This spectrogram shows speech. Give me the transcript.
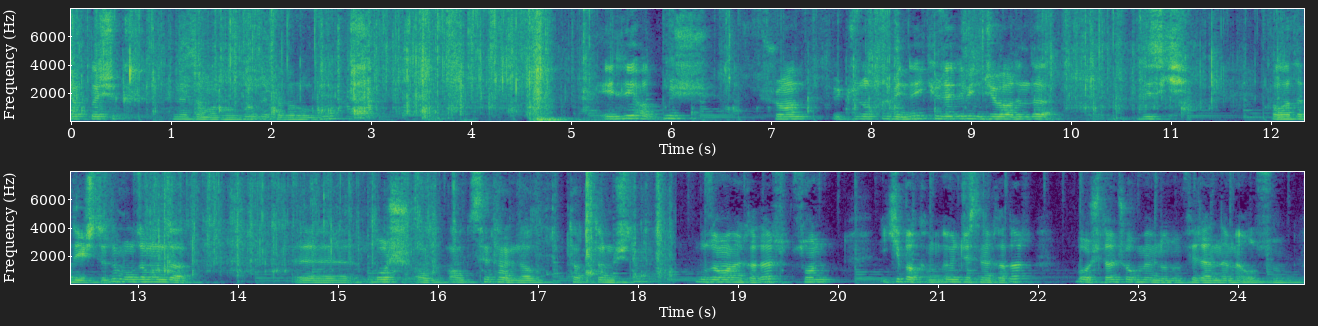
yaklaşık ne zaman oldu, ne kadar oldu? 50-60 şu an 330 binde 250 bin civarında disk balata değiştirdim. O zaman da e, boş al- alt set halinde alıp taktırmıştım. Bu zamana kadar son iki bakım öncesine kadar boştan çok memnunum. Frenleme olsun,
